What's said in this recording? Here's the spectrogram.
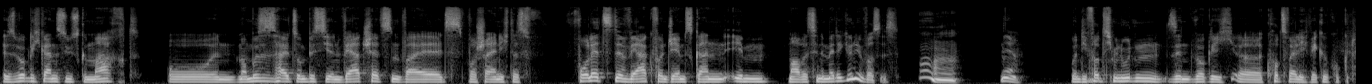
ist wirklich ganz süß gemacht und man muss es halt so ein bisschen wertschätzen, weil es wahrscheinlich das vorletzte Werk von James Gunn im Marvel Cinematic Universe ist. Hm. Ja. Und die 40 Minuten sind wirklich äh, kurzweilig weggeguckt.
